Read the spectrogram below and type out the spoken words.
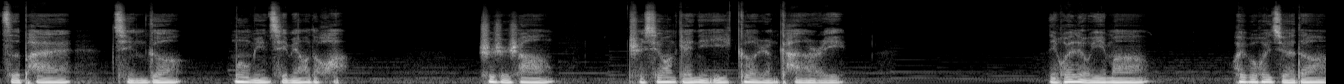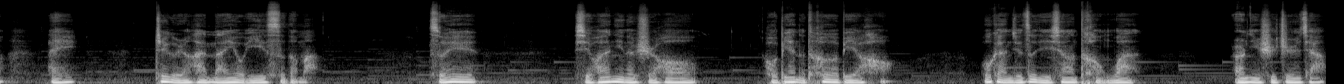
自拍、情歌、莫名其妙的话。事实上，只希望给你一个人看而已。你会留意吗？会不会觉得，哎，这个人还蛮有意思的嘛？所以，喜欢你的时候，我变得特别好，我感觉自己像藤蔓，而你是指甲。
